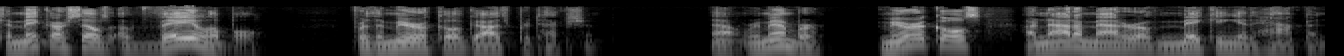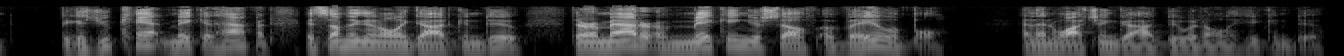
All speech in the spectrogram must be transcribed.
to make ourselves available for the miracle of God's protection. Now, remember, miracles are not a matter of making it happen because you can't make it happen. It's something that only God can do. They're a matter of making yourself available and then watching God do what only He can do.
